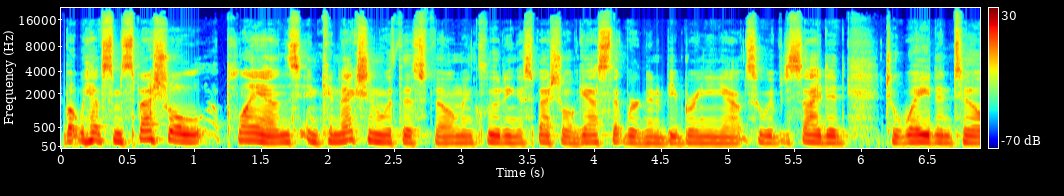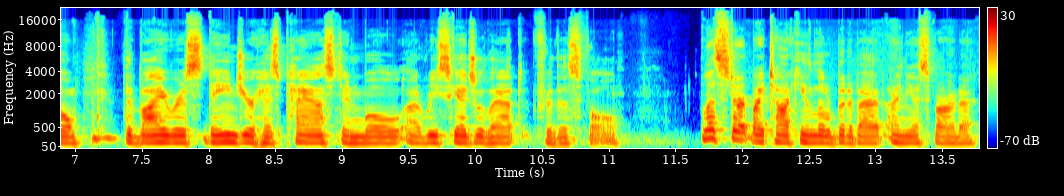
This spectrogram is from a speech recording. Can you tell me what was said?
but we have some special plans in connection with this film, including a special guest that we're going to be bringing out. So we've decided to wait until the virus danger has passed and we'll uh, reschedule that for this fall. Let's start by talking a little bit about Agnès Varda.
